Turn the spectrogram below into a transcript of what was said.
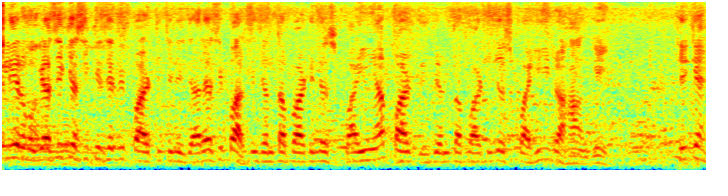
ਕਲੀਅਰ ਹੋ ਗਿਆ ਸੀ ਕਿ ਅਸੀਂ ਕਿਸੇ ਵੀ ਪਾਰਟੀ 'ਚ ਨਹੀਂ ਜਾ ਰਹੇ ਅਸੀਂ ਭਾਰਤੀ ਜਨਤਾ ਪਾਰਟੀ ਦੇ ਸਿਪਾਹੀ ਹਾਂ ਭਾਰਤੀ ਜਨਤਾ ਪਾਰਟੀ ਦੇ ਸਿਪਾਹੀ ਰਹਾਂਗੇ। ਠੀਕ ਹੈ?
